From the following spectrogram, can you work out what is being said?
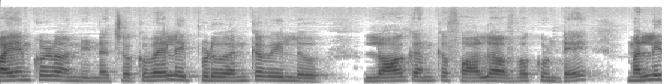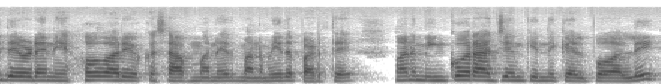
భయం కూడా ఉండిండొచ్చు. ఒకవేళ ఇప్పుడు కనుక వీళ్ళు లా కనుక ఫాలో అవ్వకుంటే మళ్ళీ దేవుడైన ఎహో వారి యొక్క శాపం అనేది మన మీద పడితే మనం ఇంకో రాజ్యం కిందకి వెళ్ళిపోవాలి.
